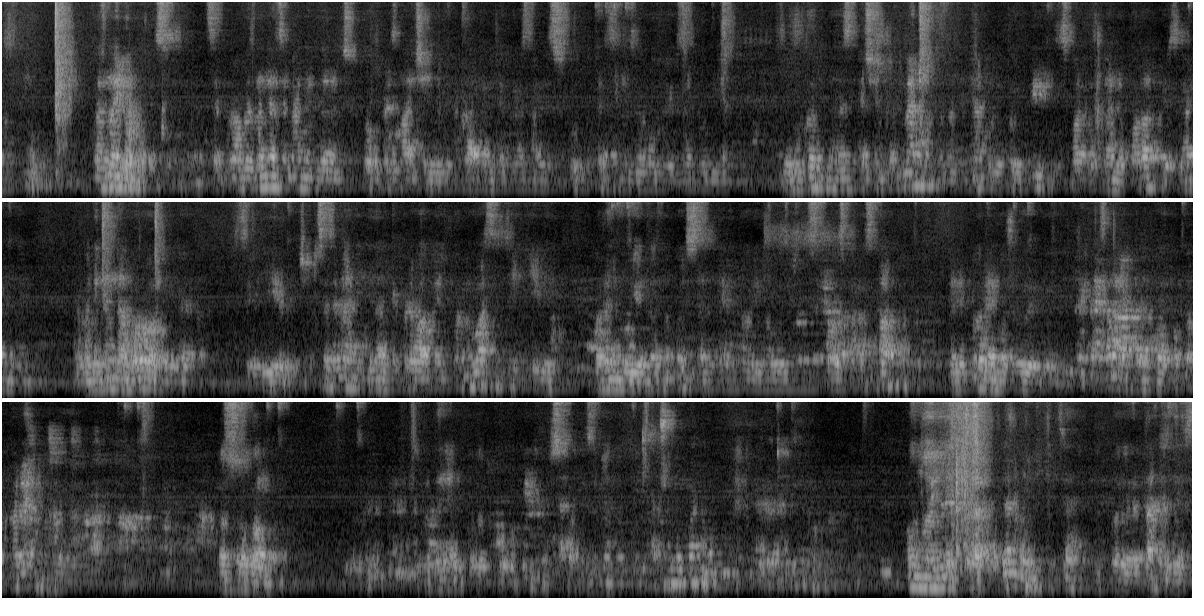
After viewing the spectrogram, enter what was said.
ознайомитися. Це про визнання земельних ділянського призначення відкладення та використання зв'язку потенційних загрозу як забруднення і виконання небезпечних предметів та надання пільг зі сплати земельного податку і звернення громадянина Ворога Сергійовича. Це земельні ділянки приватної форми власності, які орендує та знаходяться на території Головського старостату, територія можливої виведення. Так само, як по попередньому особам з наданням податкових пільг у земельного податку. А що? Воно йде в порядку тільки це питання є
